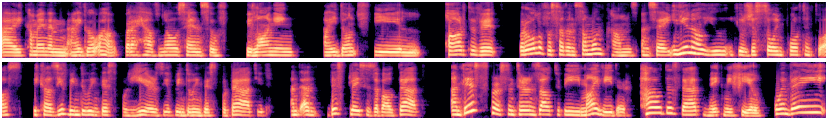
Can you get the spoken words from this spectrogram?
I come in and I go out, but I have no sense of belonging. I don't feel part of it. But all of a sudden, someone comes and say, "You know, you you're just so important to us because you've been doing this for years. You've been doing this for that, you, and and this place is about that." And this person turns out to be my leader. How does that make me feel? When they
